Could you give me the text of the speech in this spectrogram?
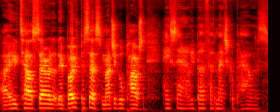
uh, who tells Sarah that they both possess magical powers. Hey Sarah, we both have magical powers.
